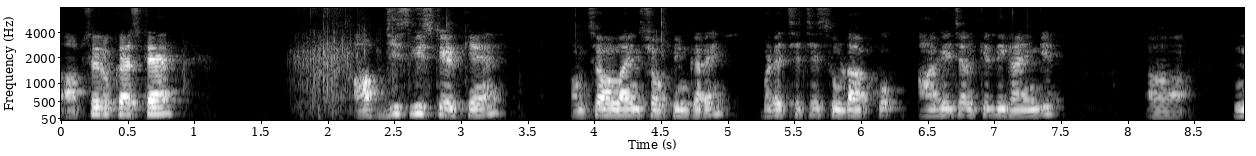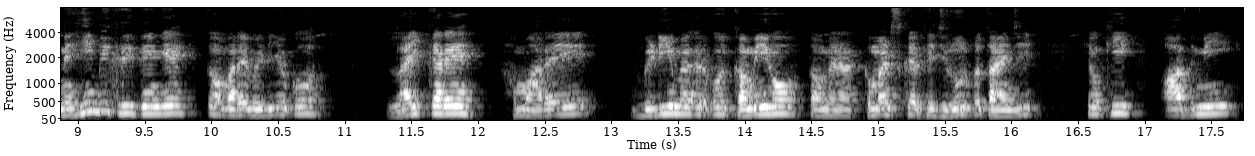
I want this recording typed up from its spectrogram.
आपसे रिक्वेस्ट है। आप जिस भी स्टेट के हैं हमसे ऑनलाइन शॉपिंग करें। बड़े अच्छे अच्छे सूट आपको आगे चल के दिखाएँगे। आ, नहीं भी खरीदेंगे तो हमारे वीडियो को लाइक करें। हमारे वीडियो में अगर कोई कमी हो तो हमें कमेंट्स करके ज़रूर बताएँ जी। क्योंकि आदमी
